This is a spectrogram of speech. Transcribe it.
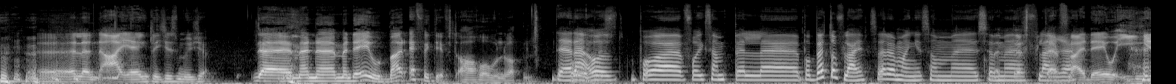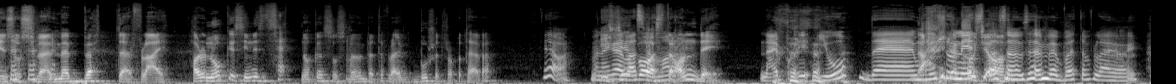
Eh, eller nei, egentlig ikke så mye. Eh, men, eh, men det er jo mer effektivt å ha hodet under vann. Det er det. Og på eh, på butterfly så er det mange som svømmer flere Butterfly, det er jo ingen som svømmer butterfly. Har du noensinne sett noen som svømmer butterfly, bortsett fra på TV? Ja, men jeg Ikke har bare. Strandi. Nei, på, jo, det er Nei, som ser med mosjonister som svømmer butterfly òg.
